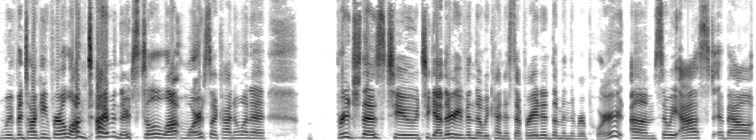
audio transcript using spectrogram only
we've been talking for a long time and there's still a lot more. So I kind of want to bridge those two together, even though we kind of separated them in the report. Um, so we asked about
